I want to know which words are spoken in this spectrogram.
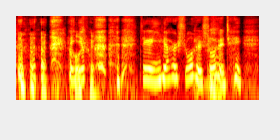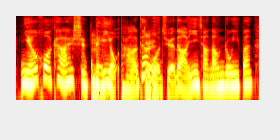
口水，这个一边说着说着，这年货看来是得有它了。但我觉得印象当中，一般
